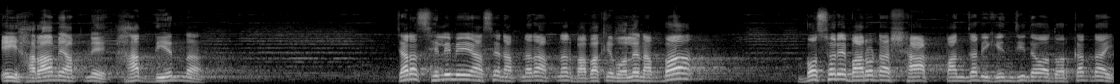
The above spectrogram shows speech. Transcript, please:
এই হারামে আপনি হাত দিয়েন না। যারা ছেলে মেয়ে আছেন, আপনারা আপনার বাবাকে বলেন, আব্বা, বছরে বারোটা শার্ট, পাঞ্জাবি, গেঞ্জি দেওয়া দরকার নাই।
